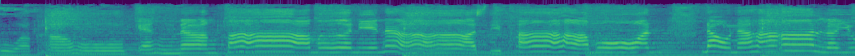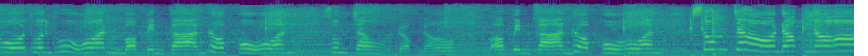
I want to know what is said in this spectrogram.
พวกเขาแก่งนางฟ้ามือนี่นาสิพามวน เดานาละอยู่ทวนทวนบ่เป็นการรบกวน ซุ่มเจ้าดอกนอบ่เป็นการรบกวน ซุ่มเจ้าดอกนอ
